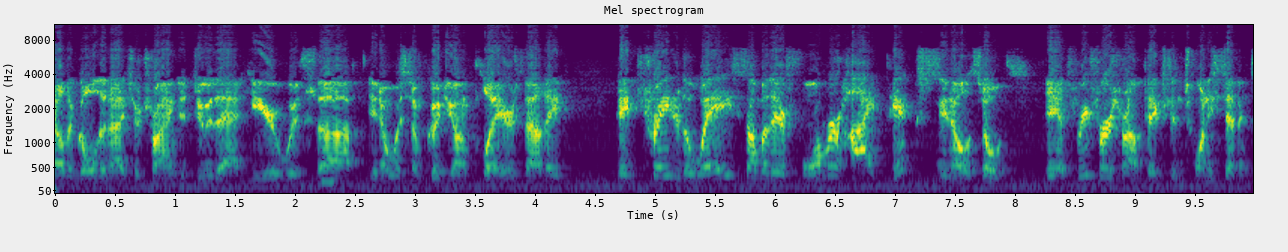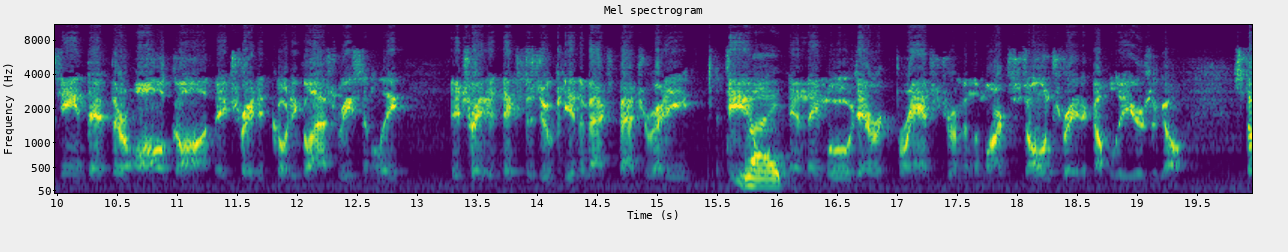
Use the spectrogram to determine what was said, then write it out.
know the Golden Knights are trying to do that here with uh, you know with some good young players. Now they they've traded away some of their former high picks. You know, so they had three first round picks in 2017. They're, they're all gone. They traded Cody Glass recently. They traded Nick Suzuki in the Max Pacioretty deal, Right. and they moved Erik Brannstrom in the Mark Stone trade a couple of years ago. So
